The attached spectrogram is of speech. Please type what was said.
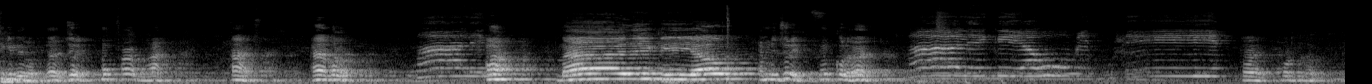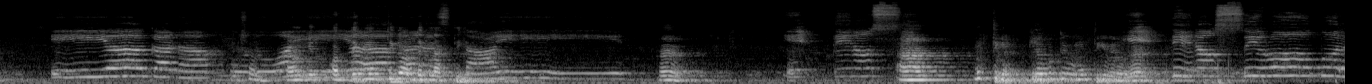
থেকে বের হবে হ্যাঁ জোরে মুখ ফাঁক হ্যাঁ হ্যাঁ হ্যাঁ বলো। হ্যাঁ।, হ্যাঁ। মালিক ইয়াউ এমনি জোরে মুখ করো হ্যাঁ। মালিক ইয়াউমিদ্দিন। হ্যাঁ পড়তে দাও। ইয়াকা না'বুদু কারণ কি অর্ধেক মুখ থেকে অর্ধেক নাক থেকে। হ্যাঁ। ইহদিনাস হ্যাঁ মুখ থেকে কি করতে হবে মুখ থেকে বেরো হ্যাঁ। ইহদিনাস সিরাতাল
